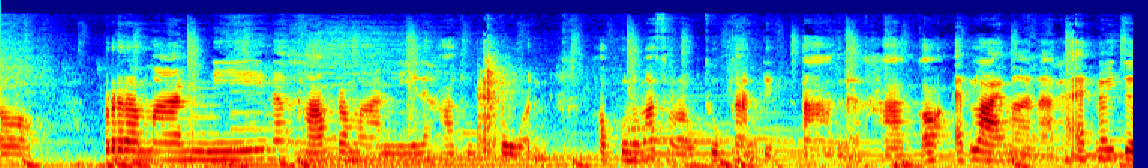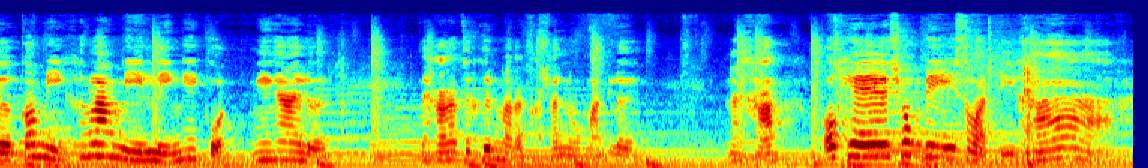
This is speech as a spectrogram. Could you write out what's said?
ก็ ประมาณนี้นะคะประมาณนี้นะคะทุกคนขอบคุณมากสำหรับทุกการติดตามนะคะ ก็แอดไลน์มานะ ถ้าแอดไม่เจอก็มีข้างล่างมีลิงก์ให้กดง่าย ๆเลยนะคะ ก็จะขึ้นมาแบบอัตโนมัติเลยนะคะ โอเค โชคดี สวัสดีค่ะ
